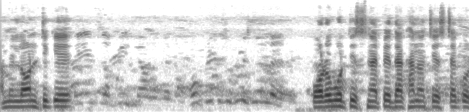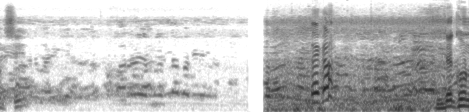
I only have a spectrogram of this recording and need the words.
আমি লনটিকে পরবর্তী স্ন্যাপে দেখানোর চেষ্টা করছি। দেখুন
